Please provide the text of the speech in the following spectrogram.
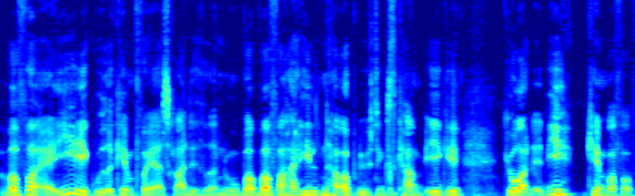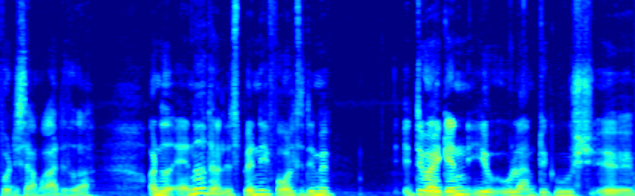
hvorfor er I ikke ude at kæmpe for jeres rettigheder nu? Hvor, hvorfor har hele den her oplysningskamp ikke gjort, at I kæmper for at få de samme rettigheder? Og noget andet, der er lidt spændende i forhold til det med det var igen i Olam de Gouche øh,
